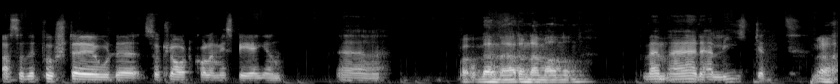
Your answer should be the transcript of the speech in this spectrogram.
Alltså det första jag gjorde såklart kolla mig i spegeln. Eh, Vem är den där mannen? vem är det här liket? Ja.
